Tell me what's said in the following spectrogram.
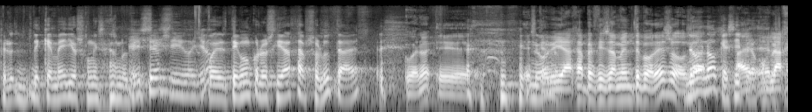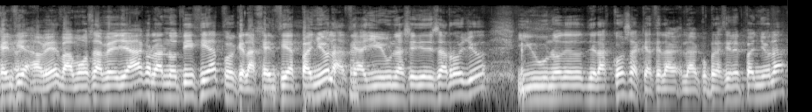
¿Pero de qué medios son esas noticias? Pues tengo curiosidad absoluta, ¿eh? Bueno, eh, es que viaja precisamente por eso. no, no, que sí, pero... La agencia, a ver, vamos a ver ya con las noticias, porque la agencia española hace allí una serie de desarrollo y una de, las cosas que hace la, cooperación española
